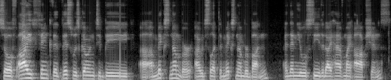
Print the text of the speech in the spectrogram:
So if I think that this was going to be uh, a mixed number, I would select the mixed number button, and then you will see that I have my options,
